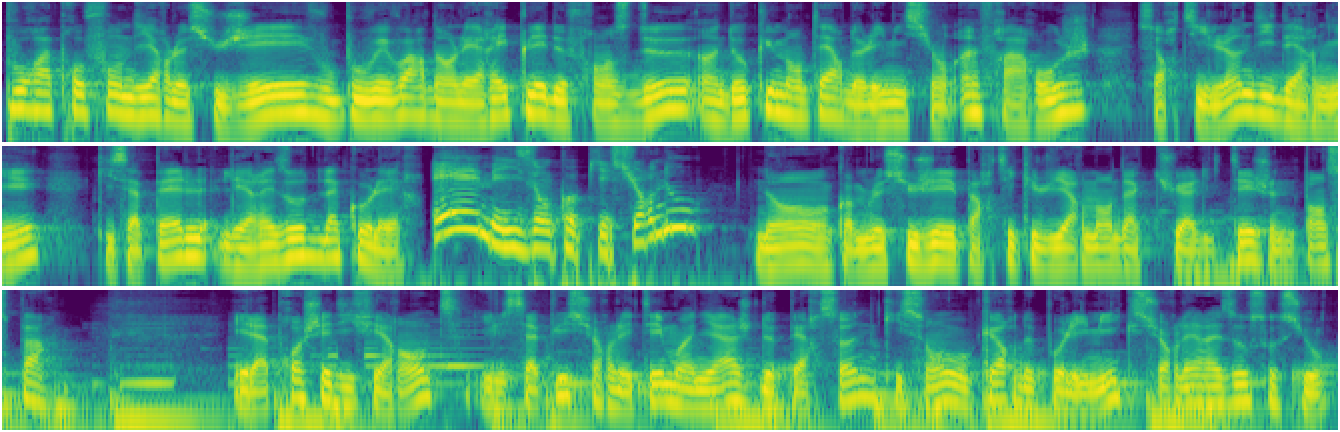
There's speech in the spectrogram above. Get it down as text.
Pour approfondir le sujet, vous pouvez voir dans les replays de France 2 un documentaire de l'émission Infrarouge, sorti lundi dernier, qui s'appelle Les réseaux de la colère. Eh, mais ils ont copié sur nous Non, comme le sujet est particulièrement d'actualité, je ne pense pas. Et l'approche est différente, il s'appuie sur les témoignages de personnes qui sont au cœur de polémiques sur les réseaux sociaux.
